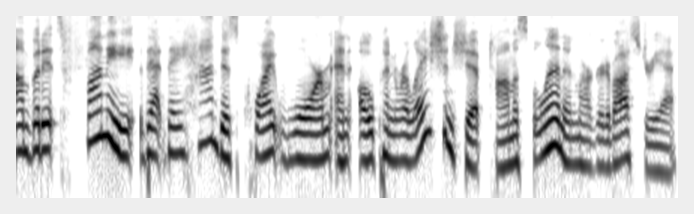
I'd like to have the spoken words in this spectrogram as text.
Um, but it's funny that they had this quite warm and open relationship, Thomas Boleyn and Margaret of Austria.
